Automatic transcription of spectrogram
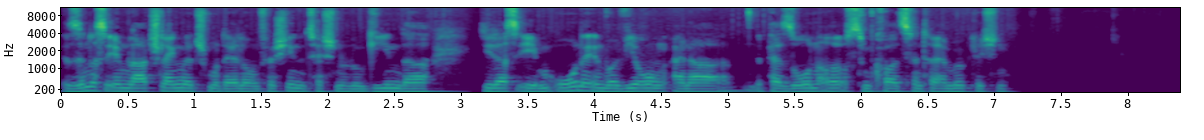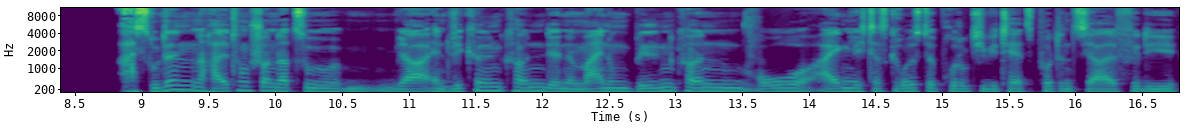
sind es eben Large Language Modelle und verschiedene Technologien da, die das eben ohne Involvierung einer Person aus dem Callcenter ermöglichen. Hast du denn eine Haltung schon dazu ja, entwickeln können, dir eine Meinung bilden können, wo eigentlich das größte Produktivitätspotenzial für die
